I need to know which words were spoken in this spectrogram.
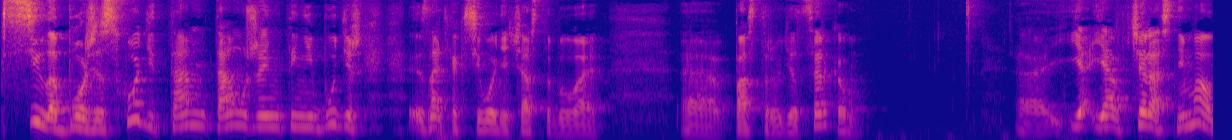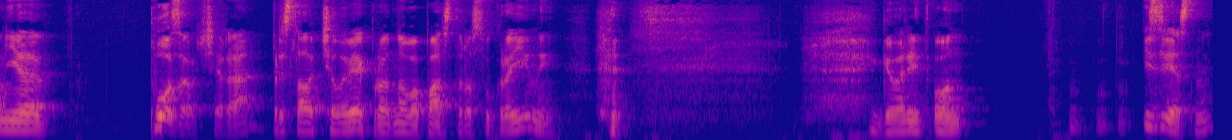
сила Божья сходит, там, там уже ты не будешь... Знаете, как сегодня часто бывает, э, пастор ведет церковь. Э, я, я вчера снимал, мне позавчера прислал человек про одного пастора с Украины. говорит, он известный,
